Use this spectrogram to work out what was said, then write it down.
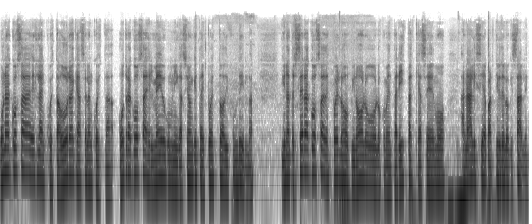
una cosa es la encuestadora que hace la encuesta, otra cosa es el medio de comunicación que está dispuesto a difundirla. Y una tercera cosa, después los opinólogos, los comentaristas que hacemos análisis a partir de lo que sale.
